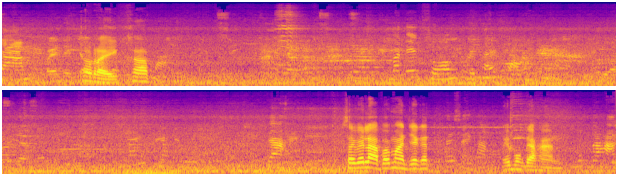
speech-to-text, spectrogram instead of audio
สามเท่าไหร่ครับบัตรเอ็กสองบริษัทสามจ้ะใช้เวลาประมาณจะกันไปใส่ครับไปมุกดาหารมุกดาหาร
